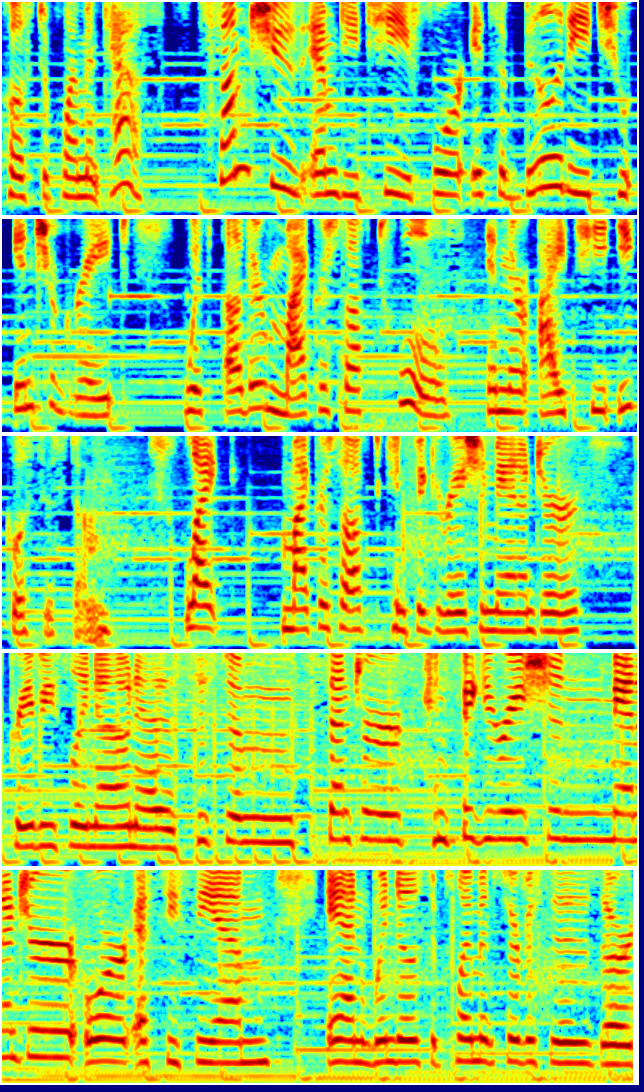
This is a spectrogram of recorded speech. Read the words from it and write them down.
post deployment tasks. Some choose MDT for its ability to integrate with other Microsoft tools in their IT ecosystem, like Microsoft Configuration Manager, previously known as System Center Configuration Manager or SCCM, and Windows Deployment Services or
